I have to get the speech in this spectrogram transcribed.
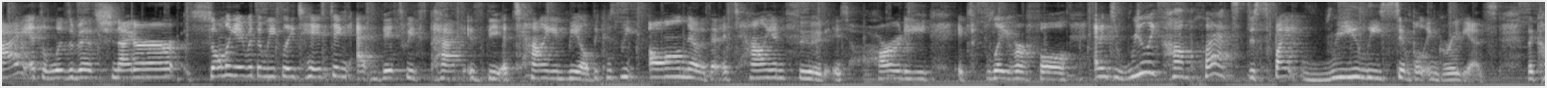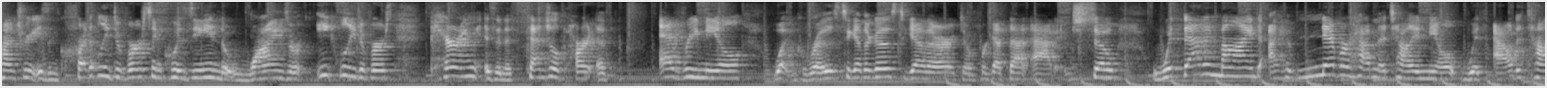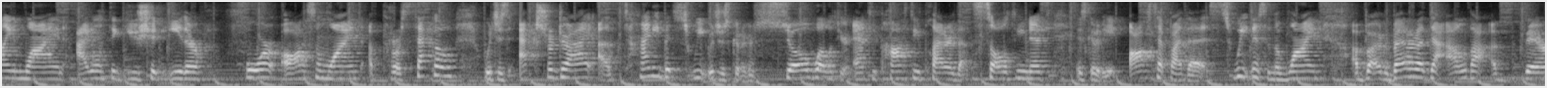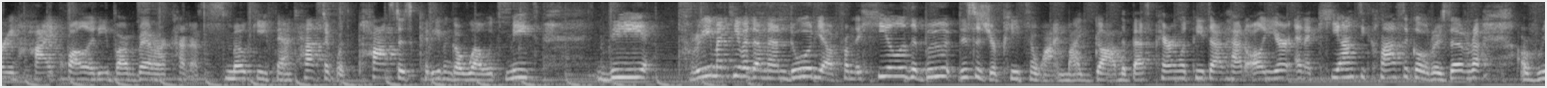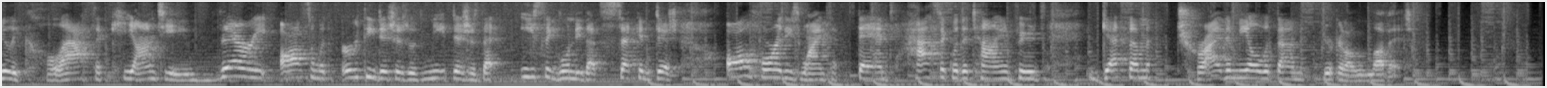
Hi, it's Elizabeth Schneider, sommelier with the weekly tasting. At this week's pack is the Italian meal because we all know that Italian food is hearty, it's flavorful, and it's really complex despite really simple ingredients. The country is incredibly diverse in cuisine, the wines are equally diverse. Pairing is an essential part of every meal. What grows together goes together. Don't forget that adage. So with that in mind, I have never had an Italian meal without Italian wine. I don't think you should either four awesome wines, a Prosecco, which is extra dry, a tiny bit sweet, which is gonna go so well with your antipasti platter. That saltiness is gonna be offset by the sweetness in the wine. A Barbera d'Alba, a very high quality Barbera, kind of smoky, fantastic with pastas, could even go well with meats. The Primitivo di Manduria from the heel of the boot. This is your pizza wine. My God, the best pairing with pizza I've had all year. And a Chianti Classico Reserva, a really classic Chianti. Very awesome with earthy dishes, with meat dishes. That Segundi, that second dish. All four of these wines, fantastic with Italian foods. Get them, try the meal with them. You're gonna love it.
